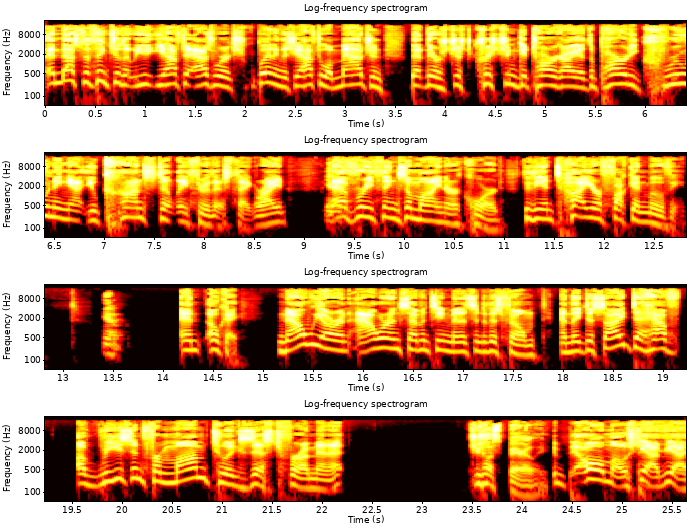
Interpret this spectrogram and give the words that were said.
And that's the thing too that you, you have to, as we're explaining this, you have to imagine that there's just Christian guitar guy at the party crooning at you constantly through this thing, right? Yes. Everything's a minor chord through the entire fucking movie. Yep. And okay, now we are an hour and 17 minutes into this film, and they decide to have a reason for mom to exist for a minute. Just barely. Almost, yeah, yeah.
